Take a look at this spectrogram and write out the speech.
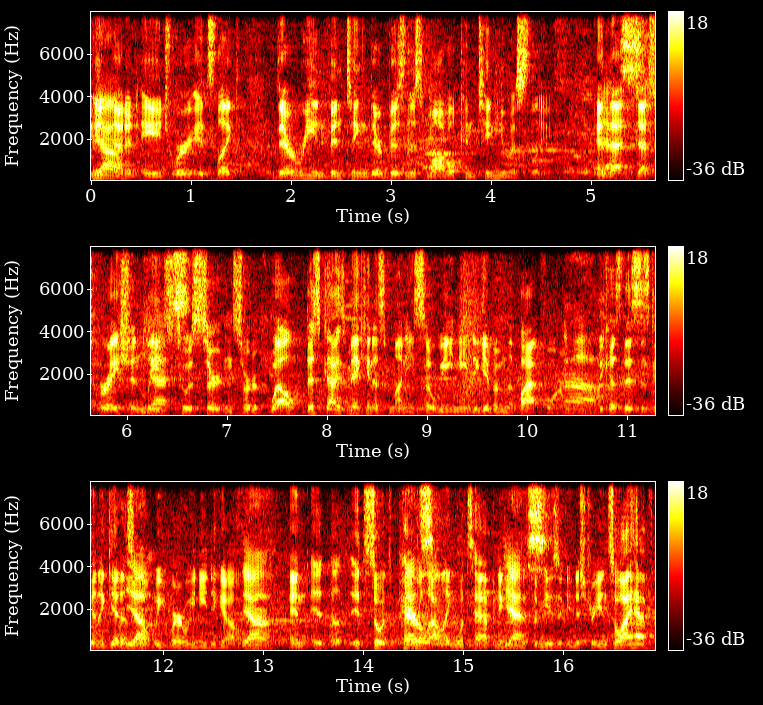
Yeah. at an age where it's like they're reinventing their business model continuously and Yes. that desperation leads Yes. to a certain sort of well this guy's making us money so we need to give him the platform because this is going to get us Yep. what we where we need to go Ah. Yeah. and it, it's so it's paralleling what's happening Yes. with the music industry. And so I have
